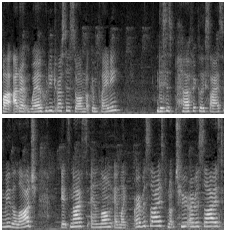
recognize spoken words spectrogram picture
But I don't wear hoodie dresses, so I'm not complaining. This is perfectly sized for me, the large. It's nice and long and like oversized, but not too oversized.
